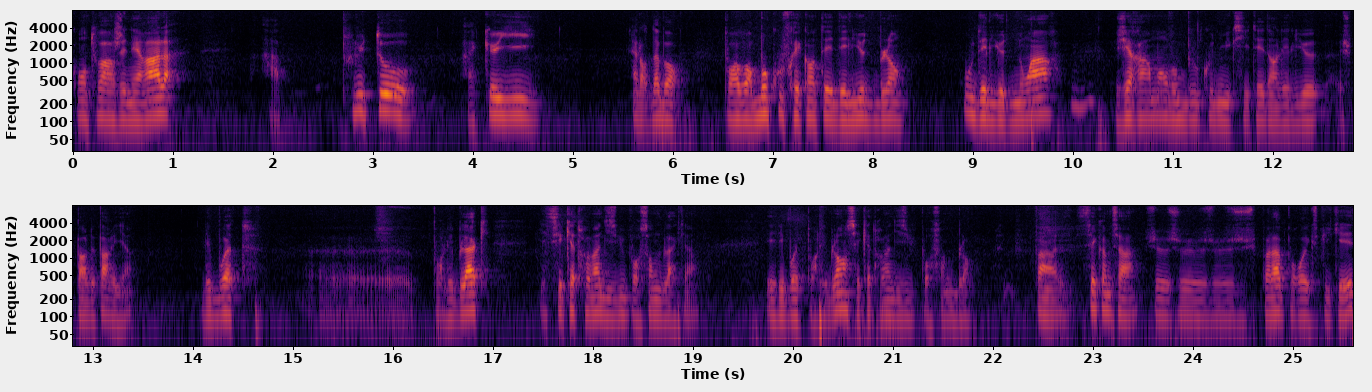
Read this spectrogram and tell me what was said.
comptoir général a plutôt accueilli, alors d'abord, pour avoir beaucoup fréquenté des lieux de blancs ou des lieux de noirs, Mhm. j'ai rarement vu beaucoup de mixité dans les lieux, je parle de Paris, hein. les boîtes euh, pour les blacks, c'est 98% de blacks. hein. Et les boîtes pour les blancs, c'est 98% de blancs. Enfin, c'est comme ça. Je ne suis pas là pour expliquer.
